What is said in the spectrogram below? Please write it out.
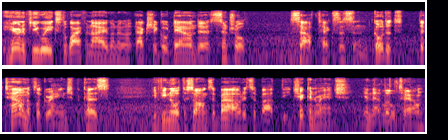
here in a few weeks, the wife and I are going to actually go down to central South Texas and go to the town of LaGrange because if you know what the song's about, it's about the chicken ranch in that little town.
